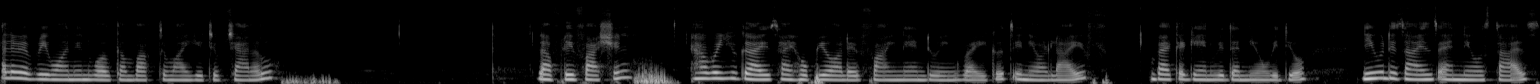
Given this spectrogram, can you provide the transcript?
hello everyone and welcome back to my youtube channel. Lovely fashion. How are you guys? I hope you all are fine and doing very good in your life. Back again with a new video new designs and new styles.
